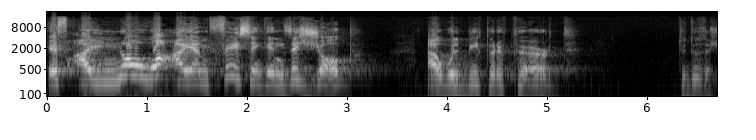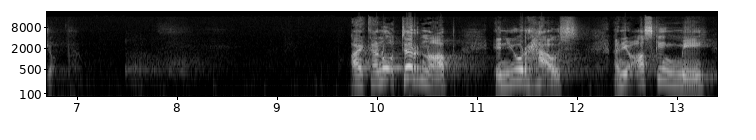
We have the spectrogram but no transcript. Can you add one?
If I know what I am facing in this job, I will be prepared to do the job. I cannot turn up in your house and you're asking me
